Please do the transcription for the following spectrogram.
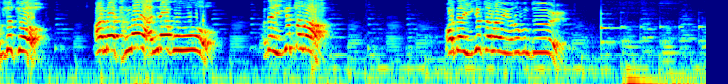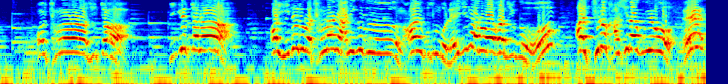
보셨죠? 아 내가 장난이 아니라고 내가 이겼잖아 아 내가 이겼잖아요 여러분들 아 장난하나 진짜 이겼잖아 아 이대로가 장난이 아니거든 아이 무슨 뭐 레지나로 와가지고 어? 아 들어가시라고요 에?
